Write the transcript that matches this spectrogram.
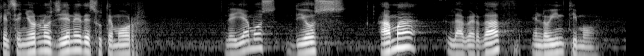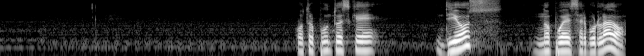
que el Señor nos llene de su temor. Leíamos, Dios ama la verdad en lo íntimo. Otro punto es que Dios no puede ser burlado.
